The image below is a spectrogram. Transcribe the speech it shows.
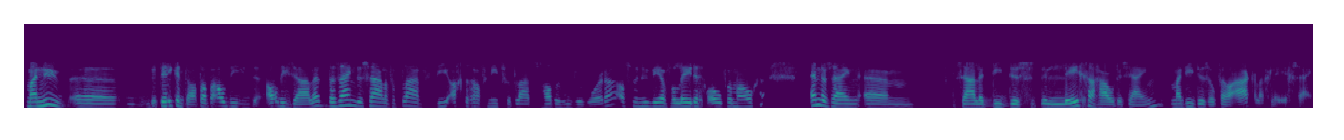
Maar nu uh, betekent dat dat al die, al die zalen, er zijn dus zalen verplaatst die achteraf niet verplaatst hadden hoeven worden, als we nu weer volledig open mogen. En er zijn um, zalen die dus leeg gehouden zijn, maar die dus ook wel akelig leeg zijn.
